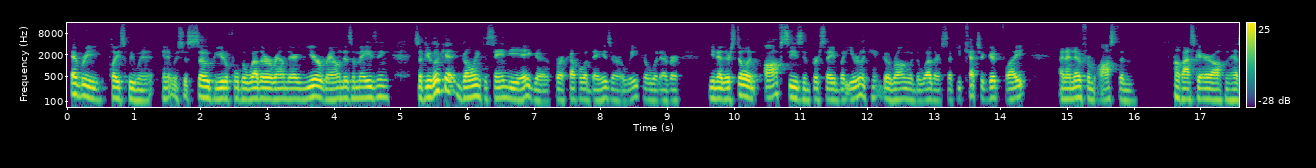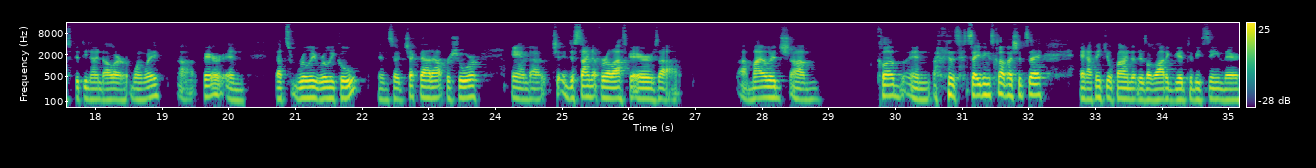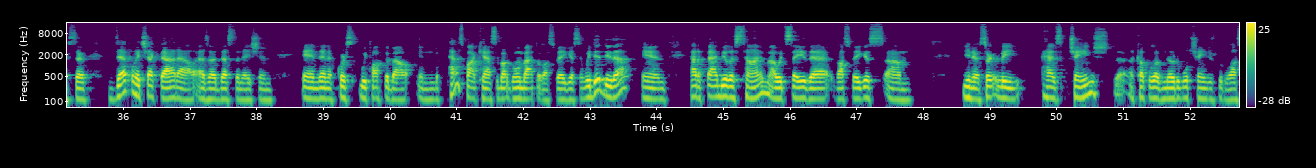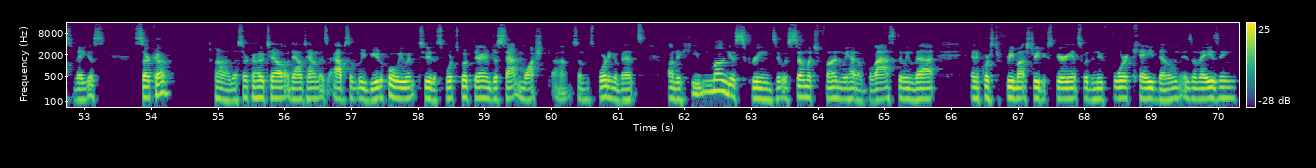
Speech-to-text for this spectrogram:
every place we went. And it was just so beautiful. The weather around there year round is amazing. So if you look at going to San Diego for a couple of days or a week or whatever, you know, there's still an off season per se, but you really can't go wrong with the weather. So if you catch a good flight, and I know from Austin, Alaska Air often has $59 one way uh, fare, and that's really, really cool. And so check that out for sure. And uh, just sign up for Alaska Air's uh, uh, mileage um, club and savings club, I should say. And I think you'll find that there's a lot of good to be seen there. So definitely check that out as a destination. And then, of course, we talked about in the past podcast about going back to Las Vegas, and we did do that and had a fabulous time. I would say that Las Vegas, um, you know, certainly has changed. A couple of notable changes with Las Vegas. Circa, uh, the Circa Hotel downtown is absolutely beautiful. We went to the sports book there and just sat and watched um, some sporting events the humongous screens. It was so much fun. We had a blast doing that. And of course, the Fremont Street experience with the new 4K dome is amazing.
